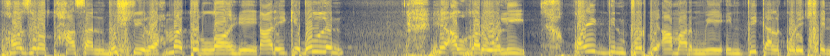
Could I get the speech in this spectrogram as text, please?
হজরত হাসান বুশরি রহমাতুল্লাহ তারিকে বললেন, হে আল্লাহর ওলি কয়েকদিন পূর্বে আমার মেয়ে ইন্তিকাল করেছেন।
